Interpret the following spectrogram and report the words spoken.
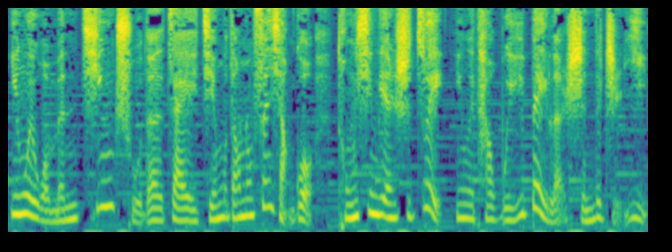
因为我们清楚的在节目当中分享过，同性恋是罪，因为它违背了神的旨意。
